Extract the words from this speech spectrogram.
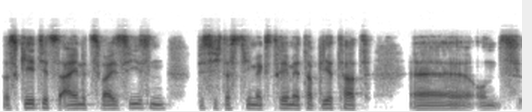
Das geht jetzt eine, zwei Season, bis sich das Team extrem etabliert hat. Äh, und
